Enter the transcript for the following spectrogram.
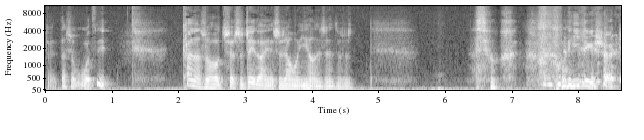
对，但是我自己看的时候，确实这段也是让我印象很深，就是就婚姻这个事儿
